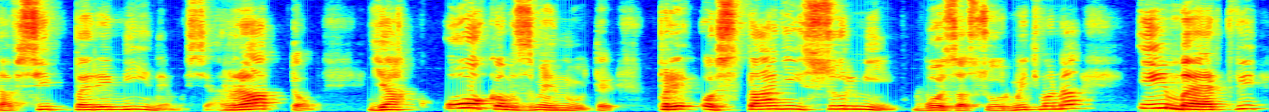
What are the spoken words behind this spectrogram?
та всі перемінимося раптом, як оком змигнути при останній сурмі, бо засурмить вона, і мертві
